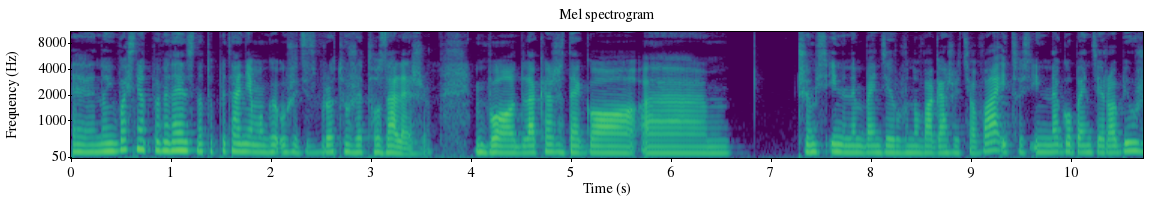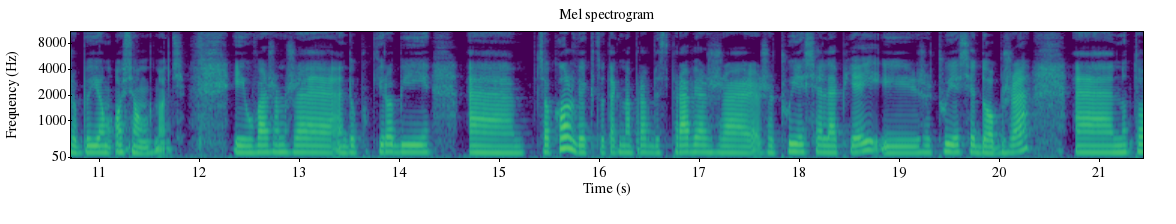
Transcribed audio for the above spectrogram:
E, no i właśnie odpowiadając na to pytanie, mogę użyć zwrotu, że to zależy, bo dla każdego czymś innym będzie równowaga życiowa i coś innego będzie robił, żeby ją osiągnąć. I uważam, że dopóki robi e, cokolwiek, co tak naprawdę sprawia, że, że czuje się lepiej i że czuje się dobrze, e, no, to,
